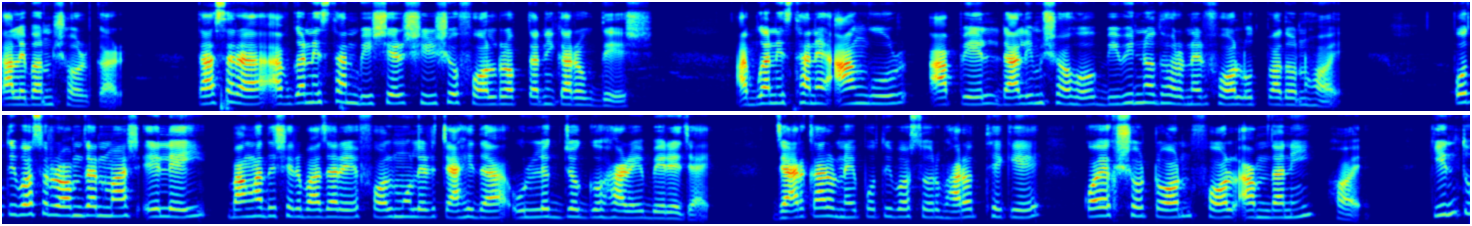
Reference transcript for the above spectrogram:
তালেবান সরকার। তাছাড়া আফগানিস্তান বিশ্বের শীর্ষ ফল রপ্তানিকারক দেশ। আফগানিস্তানে আঙ্গুর, আপেল, ডালিম সহ বিভিন্ন ধরনের ফল উৎপাদন হয়। প্রতি বছর রমজান মাস এলেই বাংলাদেশের বাজারে ফলমূলের চাহিদা উল্লেখযোগ্য হারে বেড়ে যায়। যার কারণে প্রতি বছর ভারত থেকে কয়েকশো টন ফল আমদানি হয়। কিন্তু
